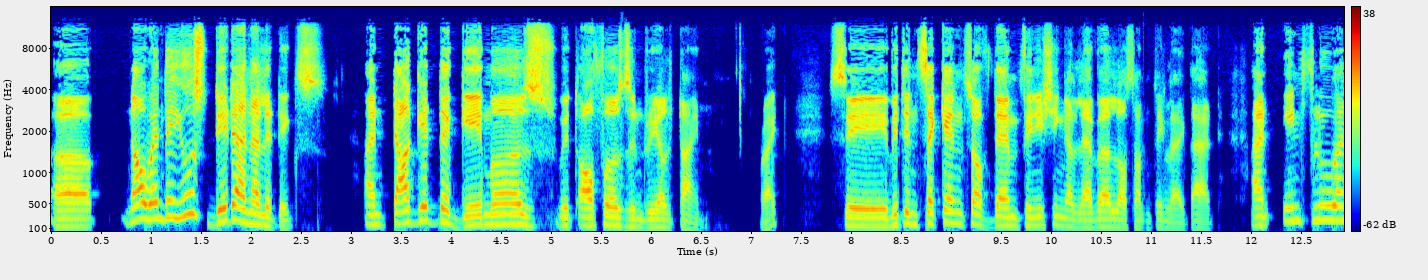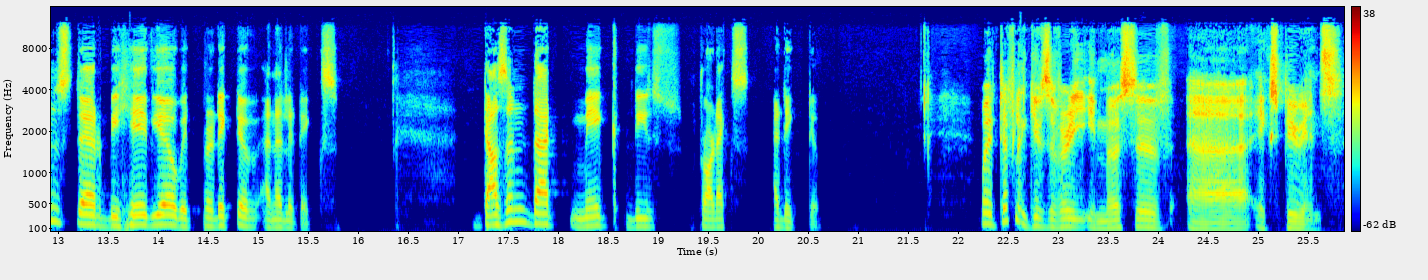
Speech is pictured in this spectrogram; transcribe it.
Uh, now, when they use data analytics and target the gamers with offers in real time, right? Say within seconds of them finishing a level or something like that, and influence their behavior with predictive analytics. doesn't that make these products addictive? Well, it definitely gives a very immersive uh, experience.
